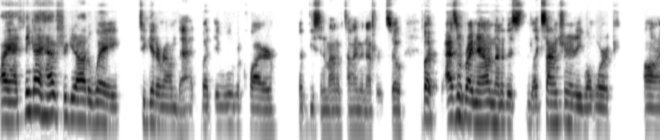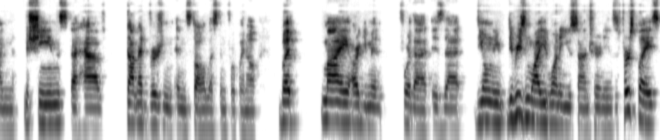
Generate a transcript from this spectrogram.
I, I think I have figured out a way to get around that, but it will require a decent amount of time and effort. So, but as of right now, none of this, like Silent Trinity, won't work on machines that have .NET version installed less than 4.0. But my argument for that is that the only the reason why you'd want to use Silent Trinity in the first place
